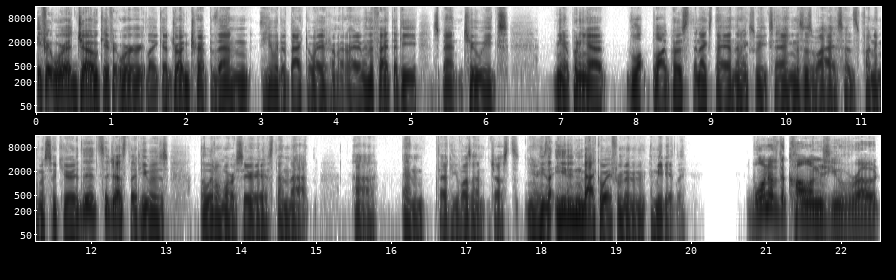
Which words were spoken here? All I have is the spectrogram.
if it were a joke, if it were like a drug trip, then he would have backed away from it, right? I mean, the fact that he spent two weeks, you know, putting out blog post the next day and the next week saying this is why I said funding was secured, It suggests that he was a little more serious than that, uh, and that he wasn't just you know he's he didn't back away from it immediately. One of the columns you wrote,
